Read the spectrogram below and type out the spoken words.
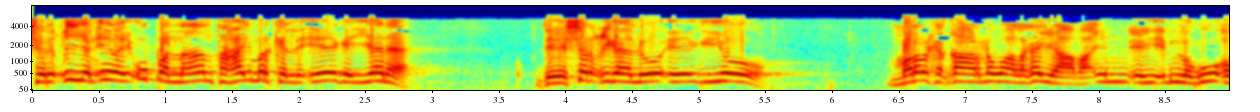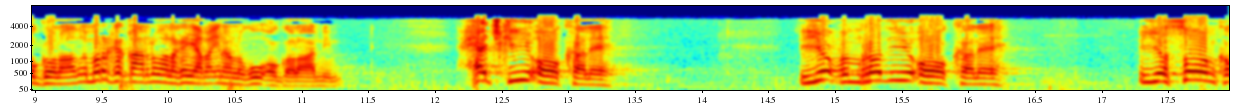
sharciyan inay u bannaan tahay marka la eegayana dee sharcigaa loo eegiyo mararka qaarna waa laga yaabaa in in laguu ogolaado mararka qaarna waa laga yaabaa inaan laguu ogolaanin. Xajkii oo kale iyo cumradii oo kale iyo soonka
